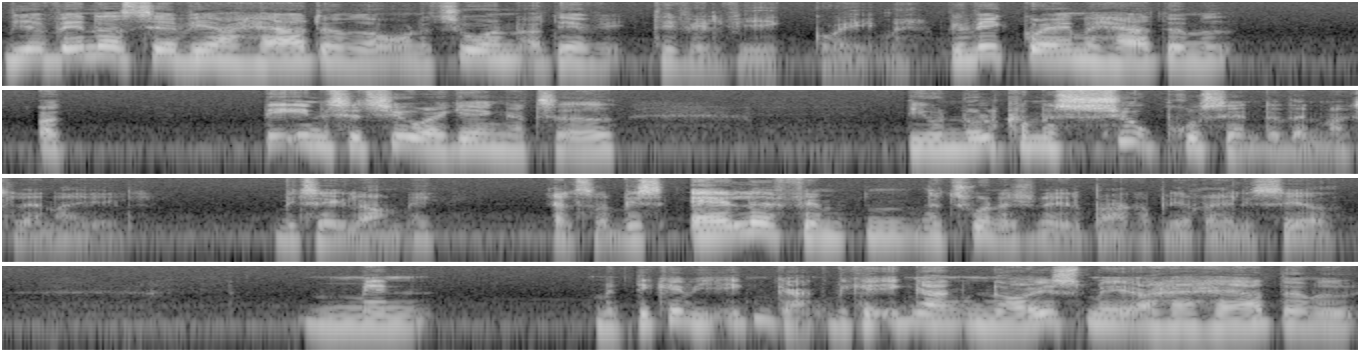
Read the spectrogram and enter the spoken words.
vi har vendt os til, at vi har herredømmet over naturen, og det, er vi, det vil vi ikke gå af med. Vi vil ikke gå af med herredømmet, og det initiativ, regeringen har taget, det er jo 0,7 procent af Danmarks landareal, vi taler om. Ikke? Altså, hvis alle 15 naturnationalparker bliver realiseret. Men, men det kan vi ikke engang. Vi kan ikke engang nøjes med at have herredømmet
